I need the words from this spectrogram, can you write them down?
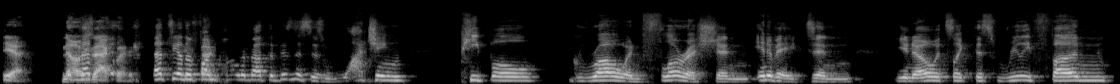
Yeah. No, that's- exactly. That's the other fun part about the business is watching people grow and flourish and innovate and you know it's like this really fun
